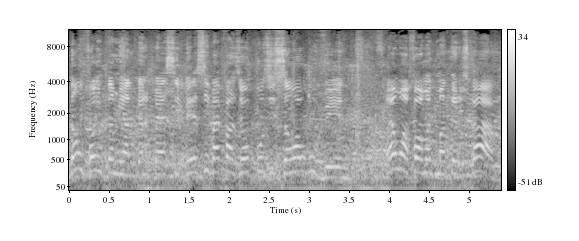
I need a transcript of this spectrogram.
não foi encaminhado pelo PSB se vai fazer oposição ao governo. É uma forma de manter os cargos?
